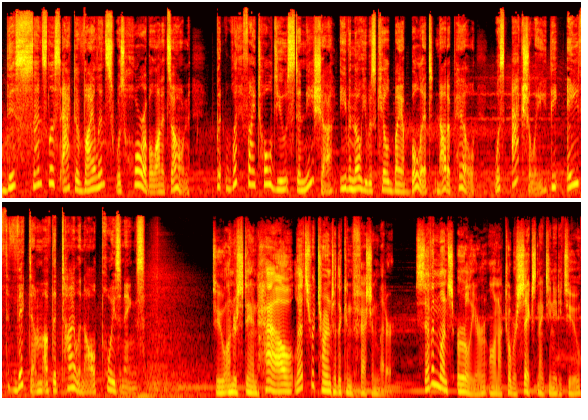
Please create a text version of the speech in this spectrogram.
This senseless act of violence was horrible on its own. But what if I told you Stanisha, even though he was killed by a bullet, not a pill, was actually the eighth victim of the Tylenol poisonings? To understand how, let's return to the confession letter. Seven months earlier, on October 6, 1982,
